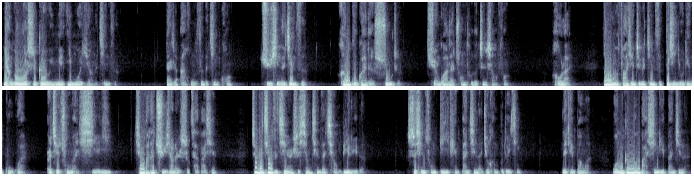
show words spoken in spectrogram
两个卧室各有一面一模一样的镜子，带着暗红色的镜框，矩形的镜子，很古怪的竖着，悬挂在床头的正上方。后来，当我们发现这个镜子不仅有点古怪，而且充满邪意，想把它取下来的时候，才发现，这个镜子竟然是镶嵌在墙壁里的。事情从第一天搬进来就很不对劲。那天傍晚，我们刚刚把行李搬进来，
